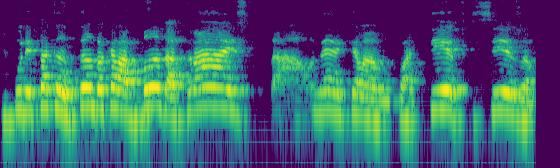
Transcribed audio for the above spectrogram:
De poder estar cantando aquela banda atrás, tal, né? Aquela, um quarteto, que seja,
